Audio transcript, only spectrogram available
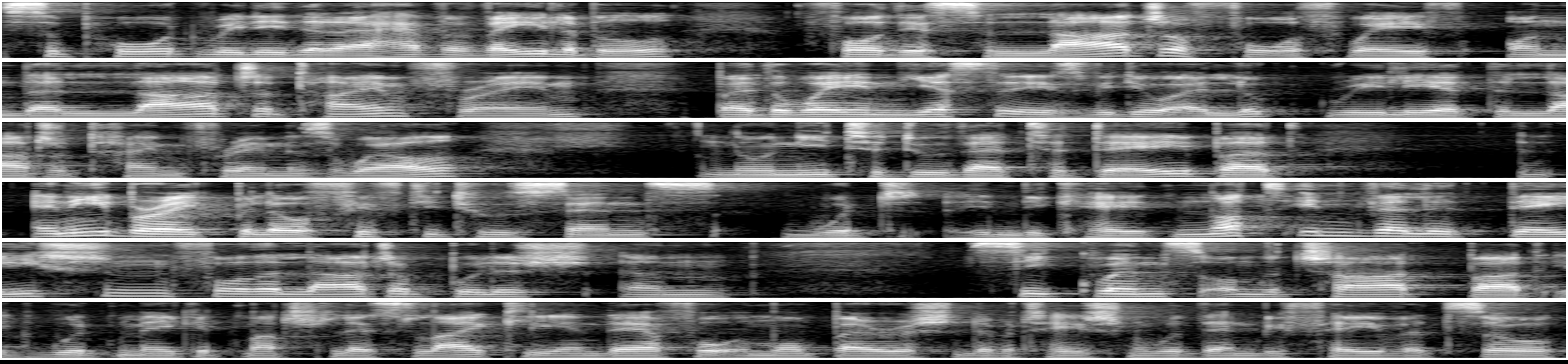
support really that I have available for this larger fourth wave on the larger time frame. By the way, in yesterday's video, I looked really at the larger time frame as well. No need to do that today, but any break below 52 cents would indicate not invalidation for the larger bullish um, sequence on the chart, but it would make it much less likely and therefore a more bearish interpretation would then be favored. So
